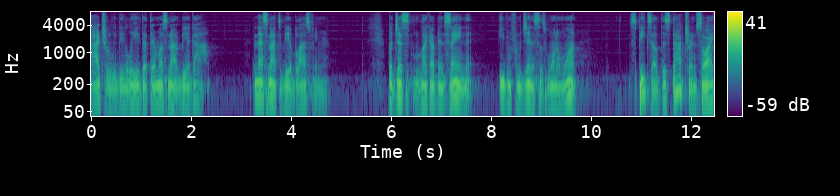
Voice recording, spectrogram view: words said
I truly believe that there must not be a God. And that's not to be a blasphemer. But just like I've been saying that even from Genesis 1 and 1, speaks of this doctrine. So I,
